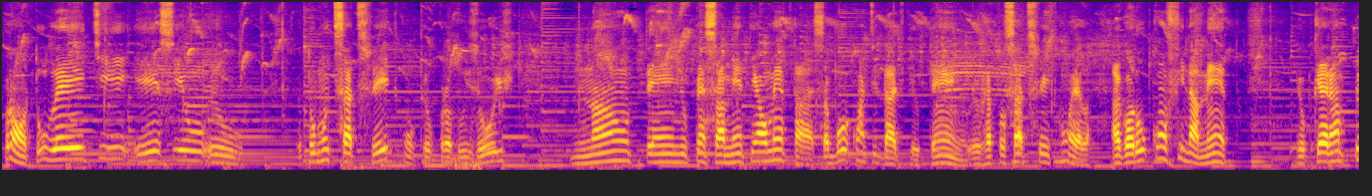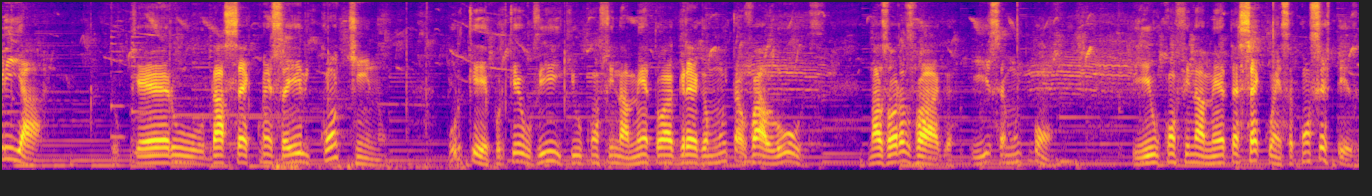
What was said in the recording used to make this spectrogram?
Pronto, o leite, esse eu estou muito satisfeito com o que eu produzo hoje. Não tenho pensamento em aumentar. Essa boa quantidade que eu tenho, eu já estou satisfeito com ela. Agora, o confinamento, eu quero ampliar. Eu quero dar sequência a ele contínuo. Por quê? Porque eu vi que o confinamento agrega muito valor nas horas vagas. E isso é muito bom. E o confinamento é sequência, com certeza.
